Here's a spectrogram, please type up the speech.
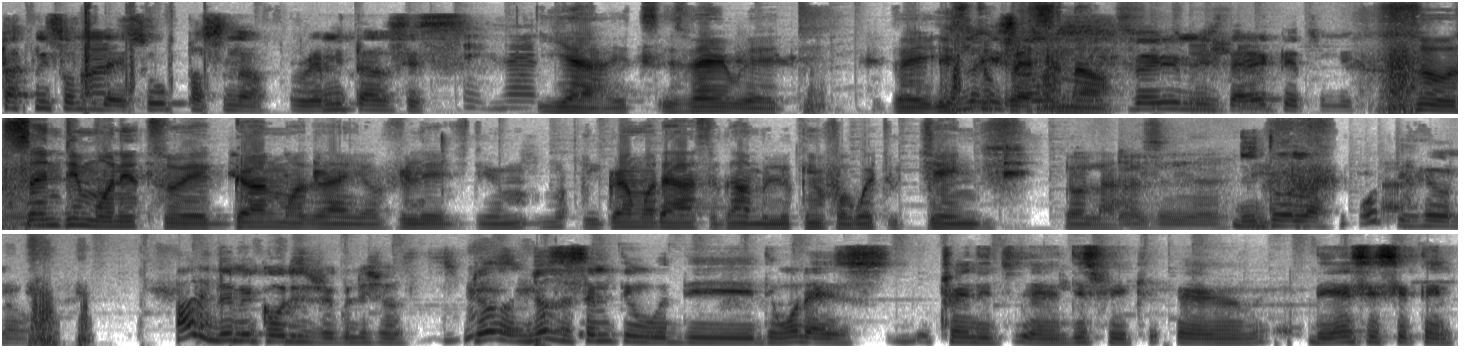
tackling something that is so personal? Remittances. Exactly. Yeah, it's it's very weird. Very it's It's, too it sounds personal. very misdirected to me. So sending money to a grandmother in your village, the, the grandmother has to go and be looking for where to change dollar. As in, The dollar. What the hell now? How did they make all these regulations? Just, just the same thing with the the one that is trending uh, this week, uh, the NCC thing,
